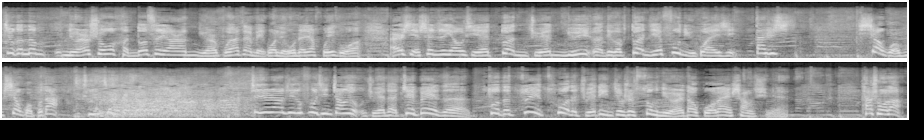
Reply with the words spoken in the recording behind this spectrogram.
就跟他女儿说过很多次，要让女儿不要在美国留着，要回国，而且甚至要挟断绝女呃这个断绝父女关系，但是效果效果不大。这就让这个父亲张勇觉得这辈子做的最错的决定就是送女儿到国外上学。他说了，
